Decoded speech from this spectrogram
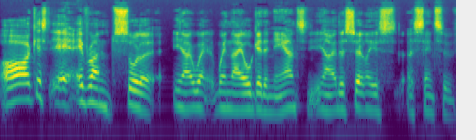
Oh, I guess yeah, everyone sort of you know when when they all get announced, you know, there's certainly a, a sense of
